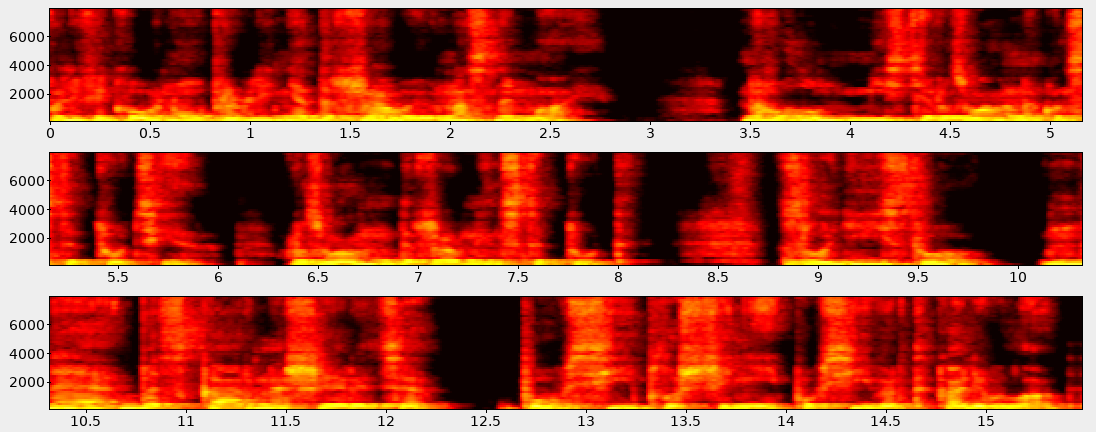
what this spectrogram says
кваліфікованого управління державою в нас немає. На голому місці розвалена Конституція, розвалені державні інститути. Злодійство не безкарне шириться по всій площині, по всій вертикалі влади.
